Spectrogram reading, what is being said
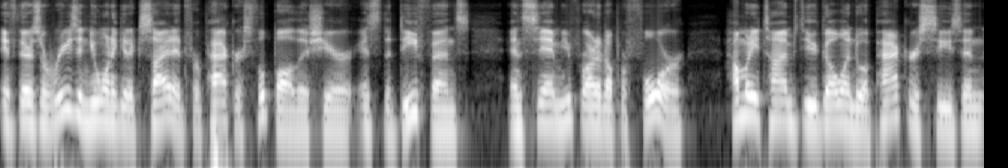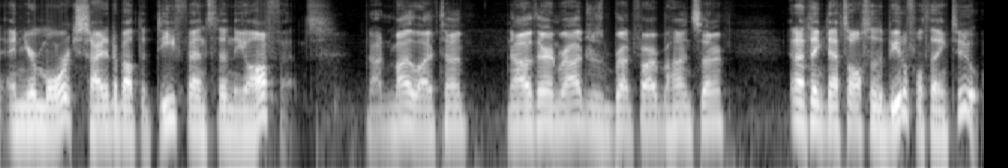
if there's a reason you want to get excited for Packers football this year, it's the defense and Sam, you brought it up before. How many times do you go into a Packers season and you're more excited about the defense than the offense? Not in my lifetime. Now with Aaron Rodgers and Brett Favre behind center. And I think that's also the beautiful thing too.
